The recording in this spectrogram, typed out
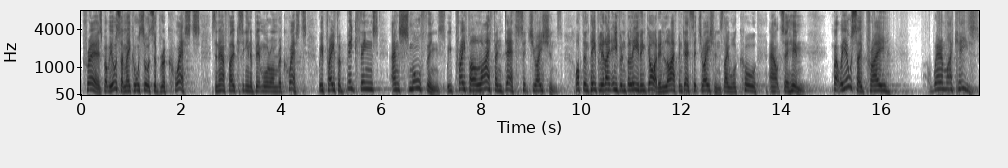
prayers, but we also make all sorts of requests. So now focusing in a bit more on requests. We pray for big things and small things. We pray for life and death situations. Often people who don't even believe in God, in life and death situations, they will call out to Him. But we also pray, Where are my keys?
